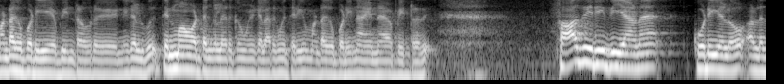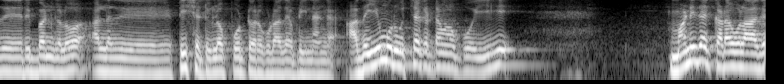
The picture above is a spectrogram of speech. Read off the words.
மண்டகப்படி அப்படின்ற ஒரு நிகழ்வு. தென் மாவட்டங்களில் இருக்கவங்களுக்கு எல்லாருக்குமே தெரியும் மண்டகப்படினா என்ன அப்படின்றது. சாதி ரீதியான கொடிகளோ அல்லது ரிப்பன்களோ அல்லது டிஷர்ட்டுகளோ போட்டு வரக்கூடாது அப்படின்னாங்க. அதையும் ஒரு உச்சக்கட்டமாக போய் மனித கடவுளாக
